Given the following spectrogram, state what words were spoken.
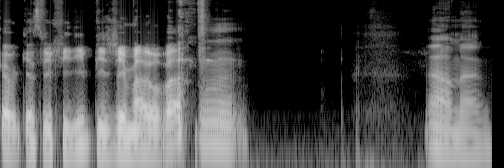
comme que c'est fini, puis j'ai mal au ventre. Mm. Oh, man.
